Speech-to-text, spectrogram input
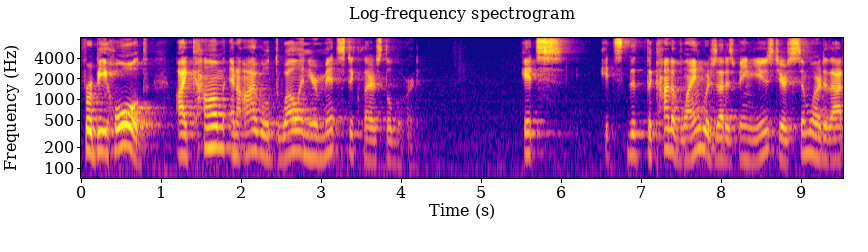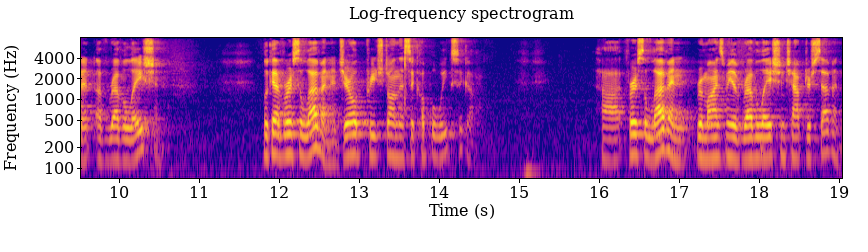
for behold, I come and I will dwell in your midst, declares the Lord. It's, it's the, the kind of language that is being used here, similar to that of Revelation. Look at verse 11, and Gerald preached on this a couple weeks ago. Uh, verse 11 reminds me of Revelation chapter 7.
